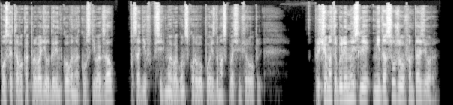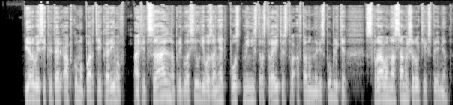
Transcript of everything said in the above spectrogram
после того, как проводил Горенкова на Курский вокзал, посадив в седьмой вагон скорого поезда Москва-Симферополь. Причем это были мысли недосужего фантазера. Первый секретарь обкома партии Каримов официально пригласил его занять пост министра строительства Автономной Республики с правом на самый широкий эксперимент.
